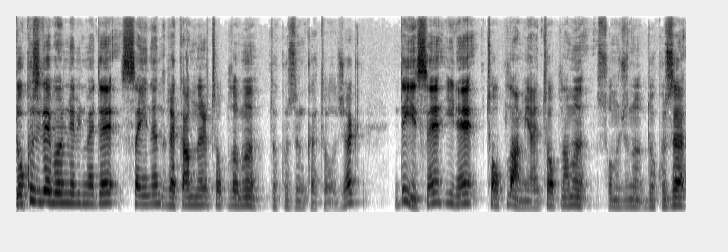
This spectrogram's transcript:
9 ile bölünebilmede sayının rakamları toplamı 9'un katı olacak. Değilse yine toplam yani toplamı sonucunu 9'a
